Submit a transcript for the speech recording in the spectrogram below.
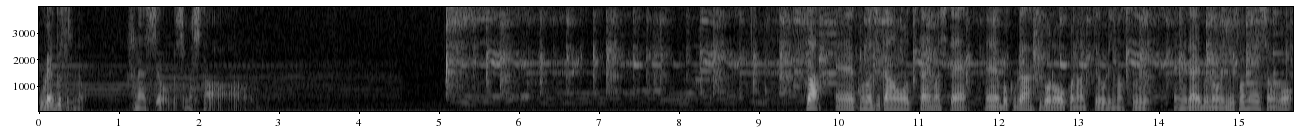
うがい薬の話をしました。さあ、えーこの時間を使いまして、えー僕が日頃行っております、えーライブのインフォメーションを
